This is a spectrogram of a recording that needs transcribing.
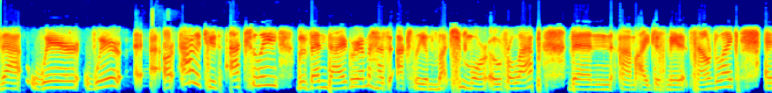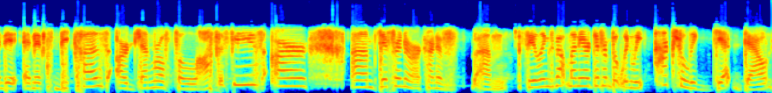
that where where our attitudes actually the Venn diagram has actually a much more overlap than um, I just made it sound like, and it and it's because our general philosophies are um, different or our kind of um, feelings about money are different. But when we actually get down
